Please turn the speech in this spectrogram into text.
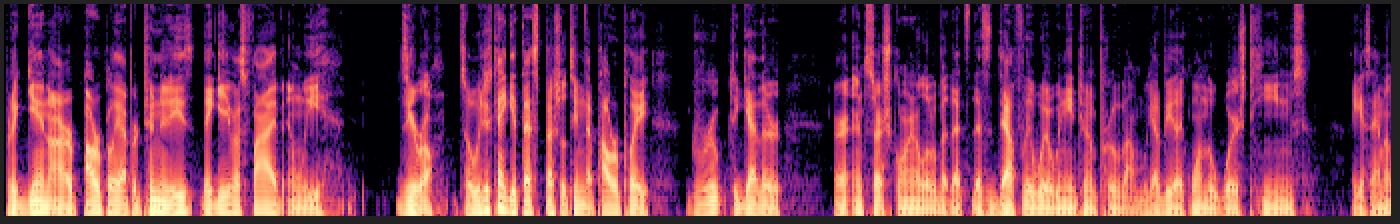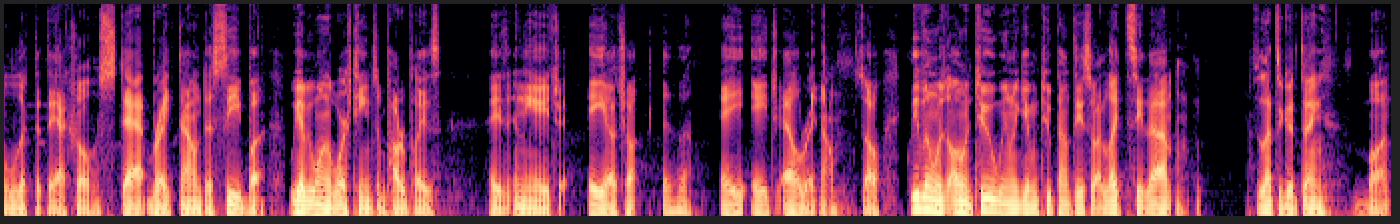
But again, our power play opportunities they gave us five and we zero. So we just can't get that special team, that power play group together or, and start scoring a little bit. That's that's definitely where we need to improve on. We got to be like one of the worst teams. I guess I haven't looked at the actual stat breakdown to see, but we got to be one of the worst teams in power plays is in the AHL, uh, AHL right now. So Cleveland was 0 2. We only gave them two penalties, so I'd like to see that. So that's a good thing. But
